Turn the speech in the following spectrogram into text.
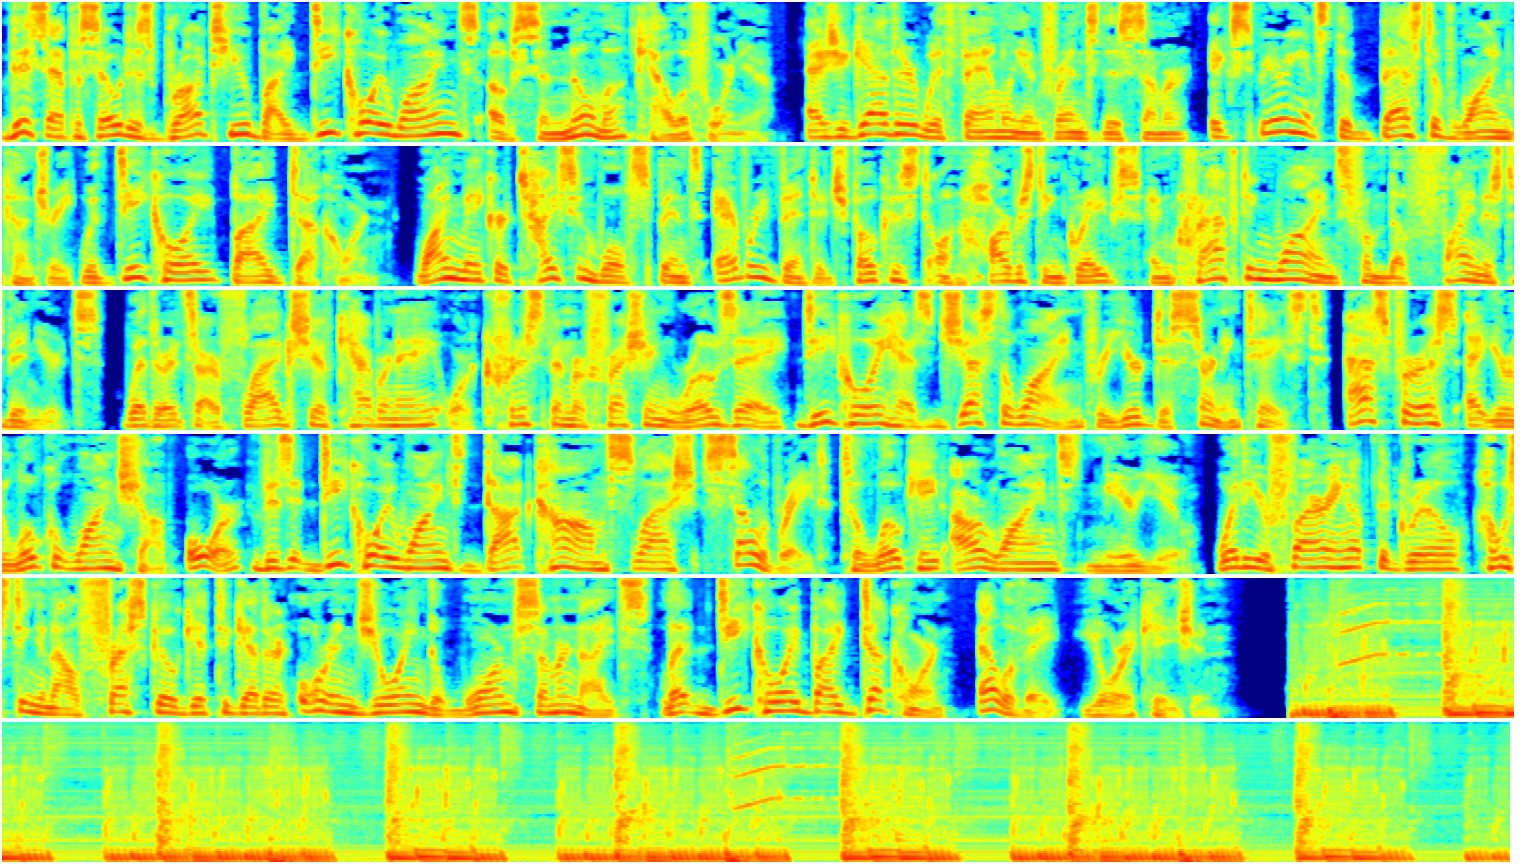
This episode is brought to you by Decoy Wines of Sonoma, California. As you gather with family and friends this summer, experience the best of wine country with Decoy by Duckhorn. Winemaker Tyson Wolf spends every vintage focused on harvesting grapes and crafting wines from the finest vineyards. Whether it's our flagship Cabernet or crisp and refreshing Rosé, Decoy has just the wine for your discerning taste. Ask for us at your local wine shop or visit decoywines.com slash celebrate to locate our wines near you. Whether you're firing up the grill, hosting an alfresco get-together, or enjoying the warm summer nights, let Decoy by Duckhorn elevate your occasion.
